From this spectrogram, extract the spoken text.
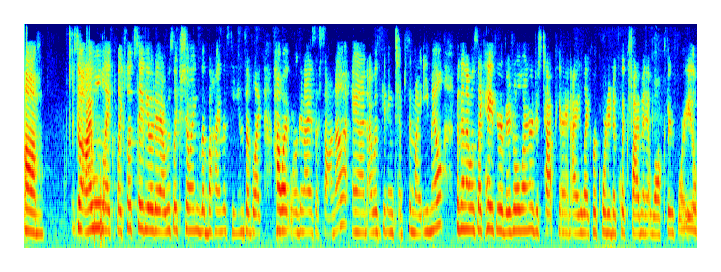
Um, so I will like like let's say the other day I was like showing the behind the scenes of like how I organize Asana and I was giving tips in my email, but then I was like, hey, if you're a visual learner, just tap here and I like recorded a quick five minute walkthrough for you.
